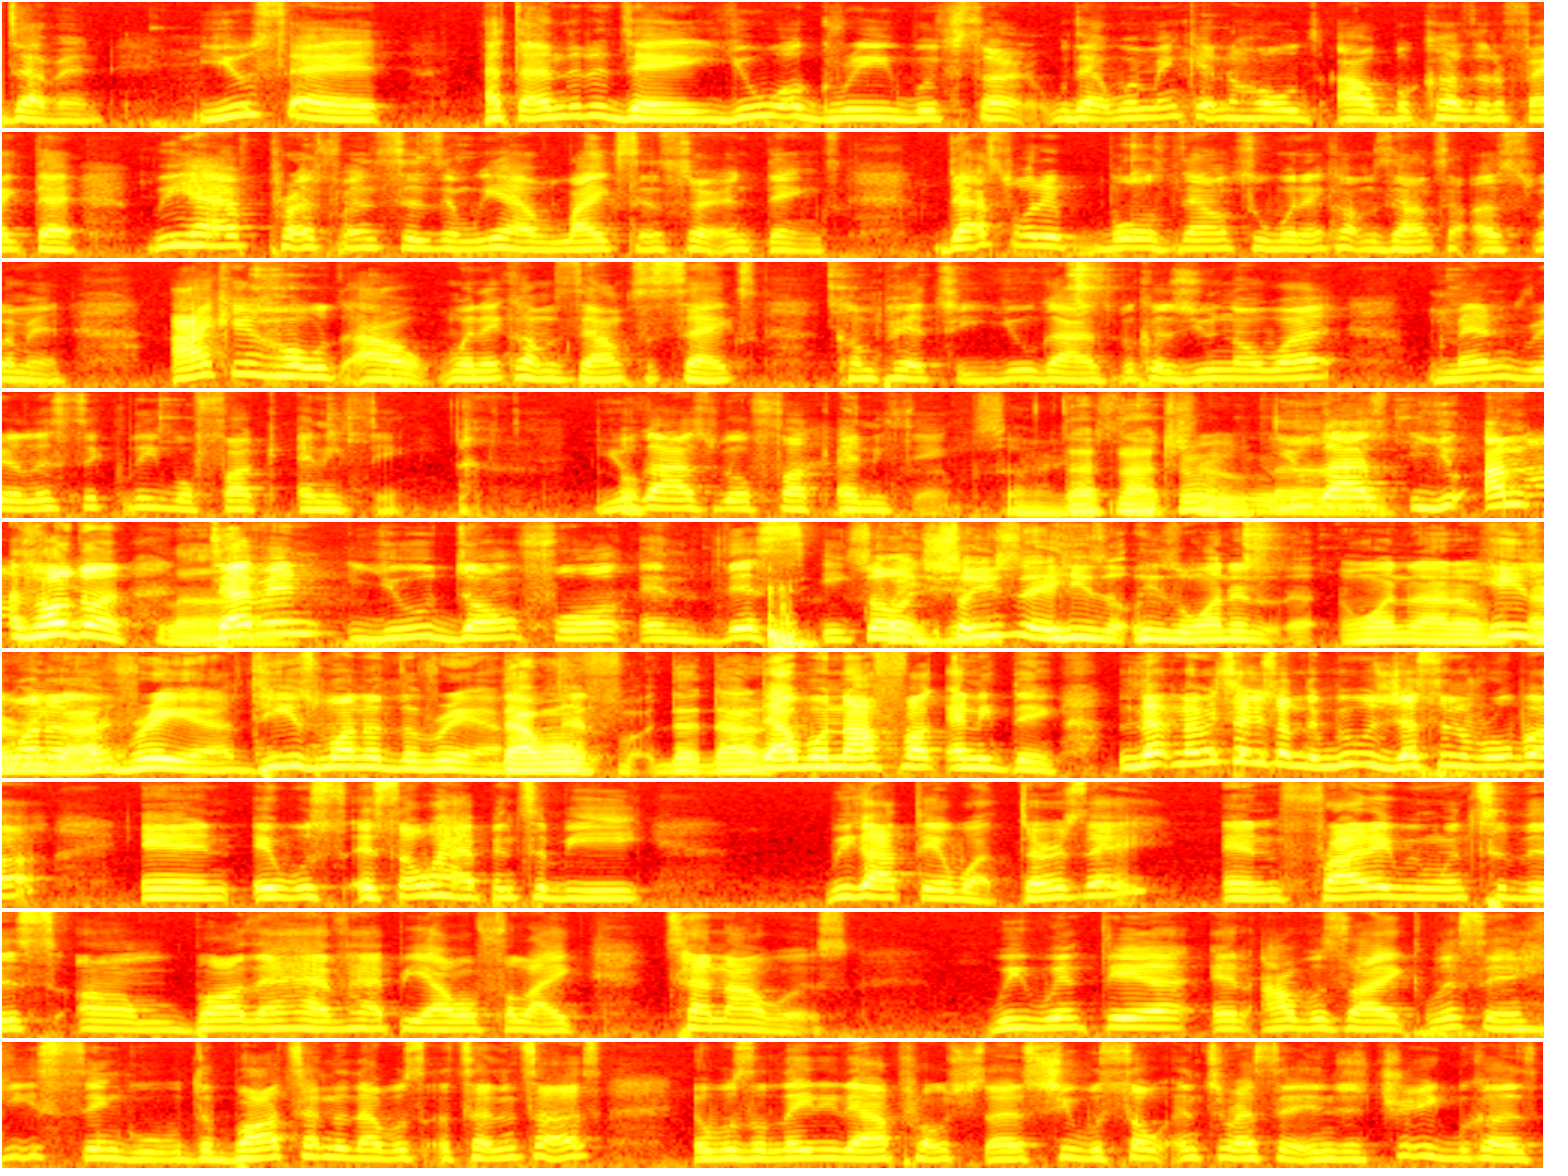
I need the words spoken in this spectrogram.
Devin. You said at the end of the day, you agree with certain that women can hold out because of the fact that we have preferences and we have likes in certain things. That's what it boils down to when it comes down to us women. I can hold out when it comes down to sex compared to you guys because you know what? Men realistically will fuck anything. You guys will fuck anything. Sorry, That's not true. You guys, you I'm hold on, Nah. Devin. You don't fall in this equation. So, so you say he's he's one in, one out of he's one guy? of the rare. He's one of the rare That won't. f- That, that, that will not fuck anything. Let, let me tell you something. We was just in Aruba, and it was it so happened to be, we got there what Thursday, and Friday we went to this um bar that have happy hour for like ten hours. We went there and I was like, listen, he's single. The bartender that was attending to us, it was a lady that approached us. She was so interested and intrigued because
